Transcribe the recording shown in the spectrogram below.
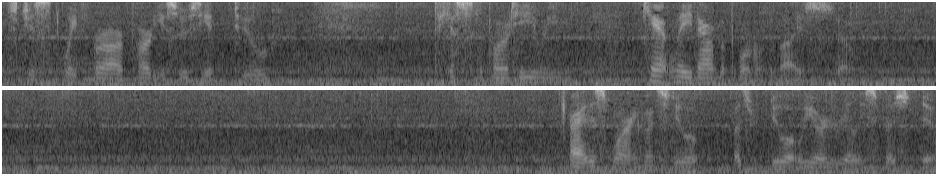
Let's just wait for our party associate to take us to the party. We can't lay down the portal device, so. Alright, this morning, let's do let's do what we are really supposed to do.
